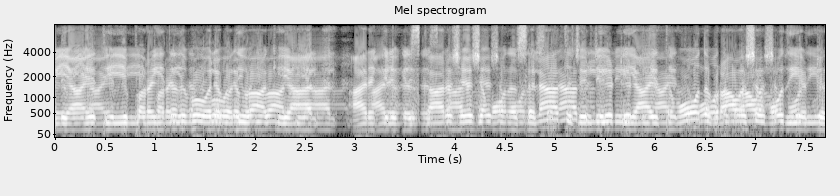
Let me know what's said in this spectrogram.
ഈ ആയത്തി പറയുന്നത് പോലെ പതിവാക്കിയാൽ ആരെങ്കിലും നിസ്കാര ശേഷം മൂന്ന് സലാത്ത് ചൊല്ലിയിട്ട് ഈ ആയത്ത് മൂന്ന് പ്രാവശ്യം ഓതിയിട്ട്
